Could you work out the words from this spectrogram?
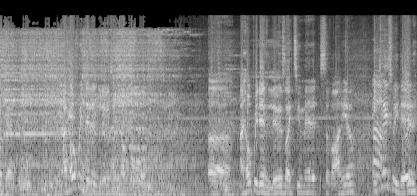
Okay. I hope we didn't lose a couple. Uh, I hope we didn't lose like two minutes of audio. In Oh. case we did.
